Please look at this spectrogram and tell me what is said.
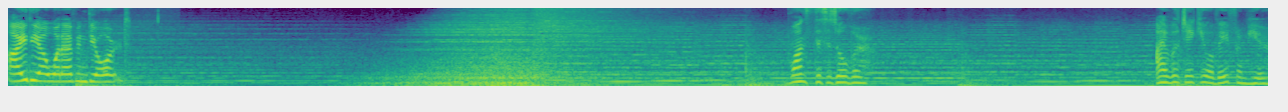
idea what I've endured. Once this is over, I will take you away from here.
